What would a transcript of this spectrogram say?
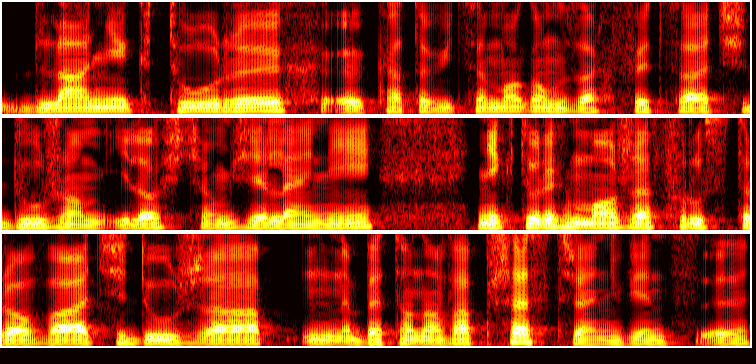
Dla niektórych e, Katowice mogą zachwycać dużą ilością zieleni, niektórych może frustrować duża betonowa przestrzeń, więc e,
